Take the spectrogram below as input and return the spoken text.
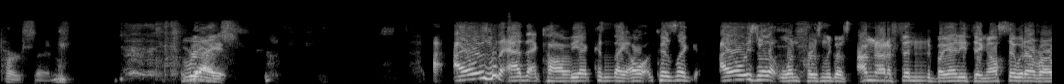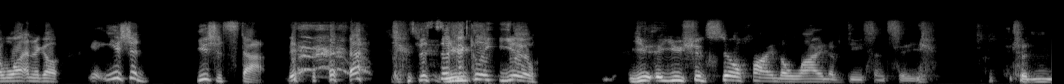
person, right. I, I always want to add that caveat because I because like I always know that one person that goes, "I'm not offended by anything. I'll say whatever I want," and I go, "You should, you should stop." Specifically, you. you you should still find a line of decency to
